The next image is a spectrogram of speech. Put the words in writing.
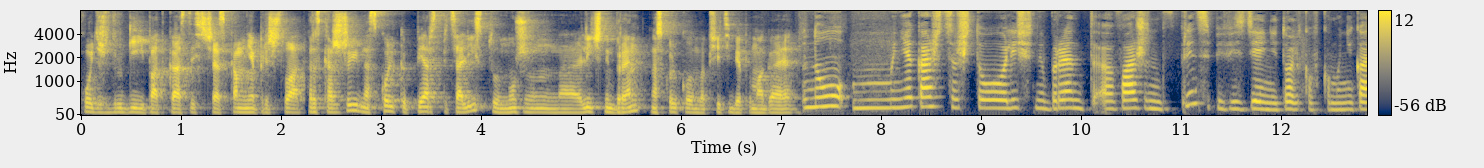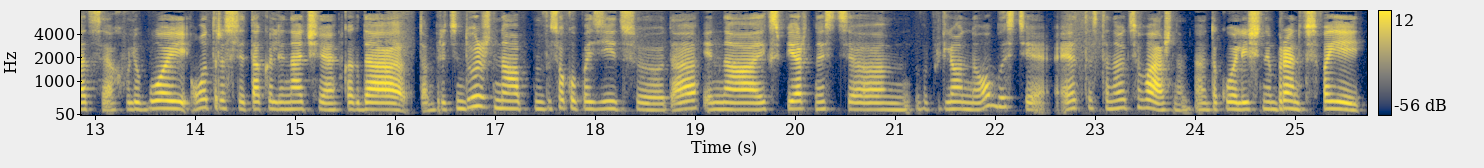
ходишь в другие подкасты, сейчас ко мне пришла. Расскажи, насколько пиар-специалисту нужен э, личный бренд, насколько он вообще тебе помогает? Ну, мне кажется, что личный бренд э, важен в принципе везде, не только в коммуникациях, в любой отрасли, так или иначе, когда там претендуешь на высокую позицию, позицию, да, и на экспертность эм, в определенной области, это становится важным. Э, такой личный бренд в своей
